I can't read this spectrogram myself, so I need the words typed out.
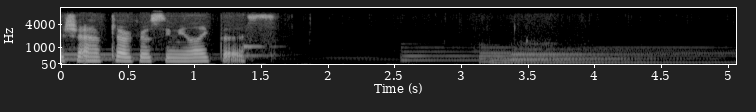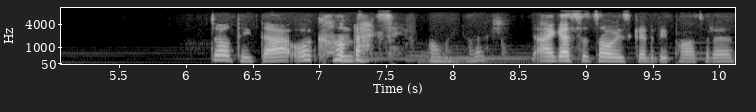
I shouldn't have Kyoko see me like this. Don't think that. We'll come back safe. Oh my gosh. I guess it's always good to be positive.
